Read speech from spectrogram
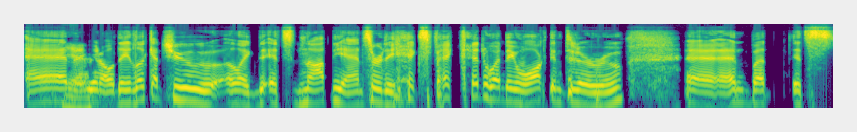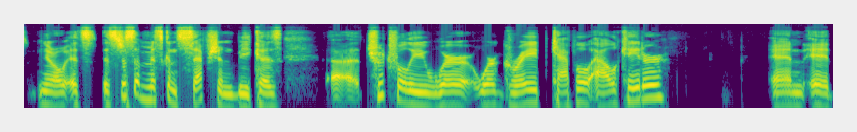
And yeah. you know they look at you like it's not the answer they expected when they walked into the room. And but it's you know it's it's just a misconception because uh, truthfully we're we're great capital allocator, and it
